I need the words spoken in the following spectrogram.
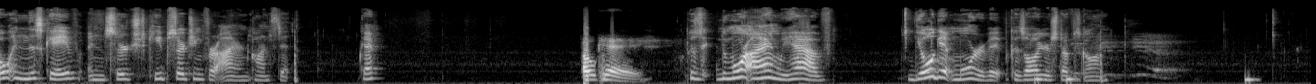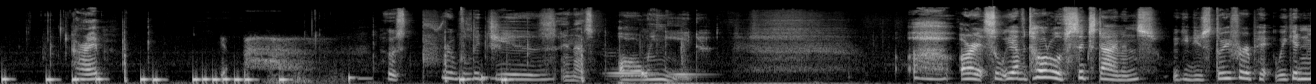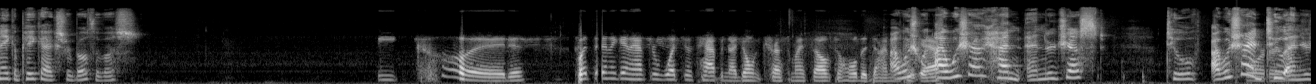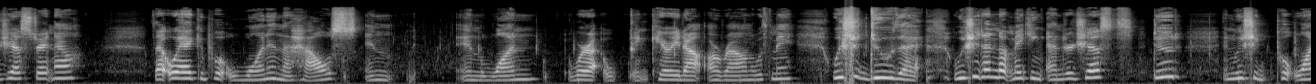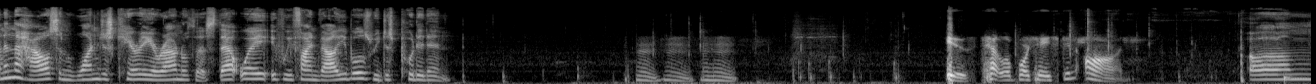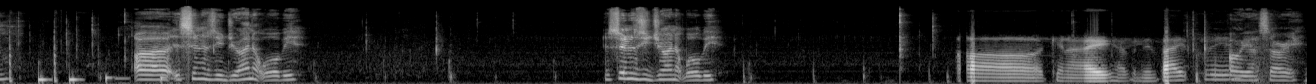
go in this cave and search. Keep searching for iron constant. Okay. Okay. Because the more iron we have, you'll get more of it because all your stuff is gone. All right. Yep. Those privileges, and that's all we need. Uh, all right, so we have a total of six diamonds. We could use three for a pick. We can make a pickaxe for both of us. Could. But then again, after what just happened, I don't trust myself to hold a diamond I wish we. I wish I had an ender chest. Two. I wish I had two ender chests right now. That way I could put one in the house and and one where I, and carry it out around with me. We should do that. We should end up making ender chests, dude. And we should put one in the house and one just carry around with us. That way, if we find valuables, we just put it in. Hmm, hmm, hmm, hmm. Is teleportation on? Um. Uh, as soon as you join, it will be. As soon as you join, it will be. Uh, can I have an invite, please? Oh yeah, sorry.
